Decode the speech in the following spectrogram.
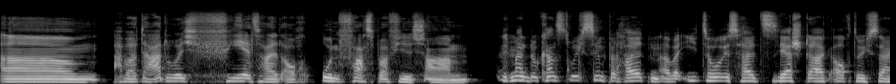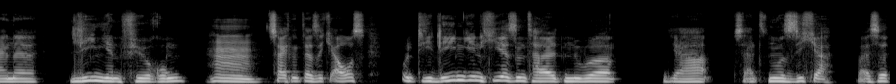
Ähm, aber dadurch fehlt halt auch unfassbar viel Charme. Ich meine, du kannst ruhig simpel halten, aber Ito ist halt sehr stark auch durch seine Linienführung Hm, zeichnet er sich aus. Und die Linien hier sind halt nur, ja, ist halt nur sicher. Weißt du,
